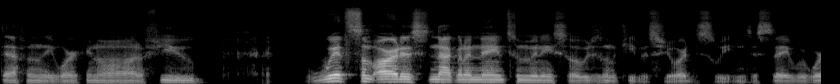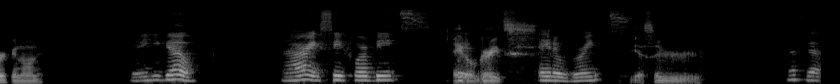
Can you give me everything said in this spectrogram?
Definitely working on a few with some artists. Not gonna name too many, so we're just gonna keep it short and sweet and just say we're working on it. There you go. All right, C4 Beats. 80 Greats, 80 Greats. yes sir. Let's go.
